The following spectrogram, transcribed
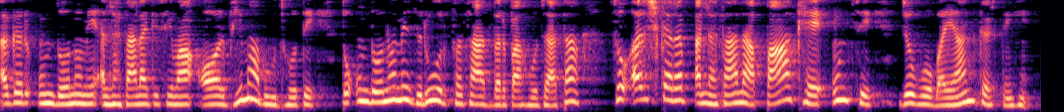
अगर उन दोनों में अल्लाह ताला के सिवा और भी मबूद होते तो उन दोनों में ज़रूर फसाद बर्पा हो जाता। सो अर्श का रब अल्लाह ताला पाक है उनसे जो वो बयान करते हैं।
